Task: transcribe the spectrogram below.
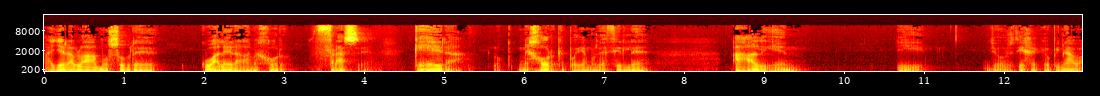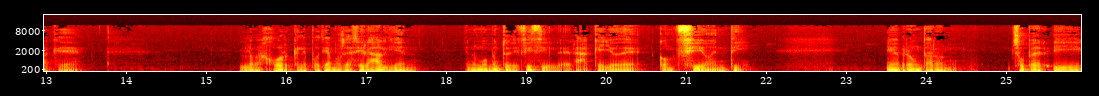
Ayer hablábamos sobre cuál era la mejor frase, qué era lo mejor que podíamos decirle a alguien. Y yo os dije que opinaba que lo mejor que le podíamos decir a alguien en un momento difícil era aquello de confío en ti. Y me preguntaron, super, ¿y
